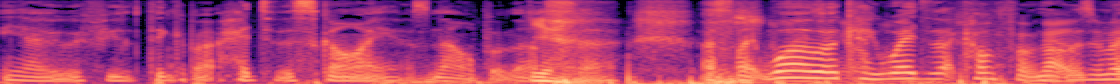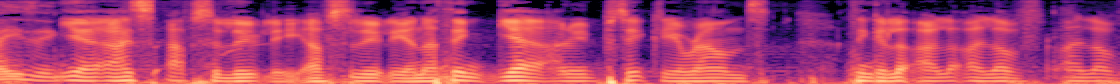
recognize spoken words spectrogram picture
You know, if you think about "Head to the Sky" as an album, that's Yeah. uh, that's like, Such whoa, okay, album. where did that come from? That Yeah. was amazing. Yeah, as, absolutely, absolutely, and I think yeah, I mean particularly around. I think I, lo- I, lo- I love I love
